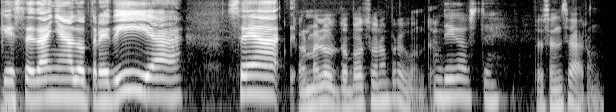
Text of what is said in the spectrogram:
que se dañan a los tres días. O sea, Carmelo, ¿te puedo hacer una pregunta? diga usted. ¿Te censaron?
